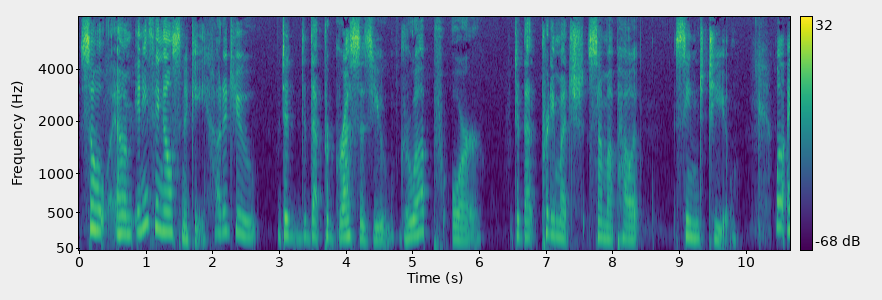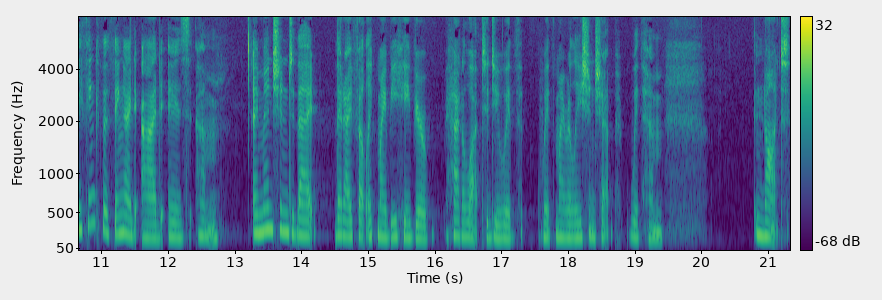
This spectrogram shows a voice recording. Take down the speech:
So, um, anything else, Nikki? How did you did did that progress as you grew up, or did that pretty much sum up how it seemed to you? Well, I think the thing I'd add is um, I mentioned that that I felt like my behavior had a lot to do with with my relationship with him, not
